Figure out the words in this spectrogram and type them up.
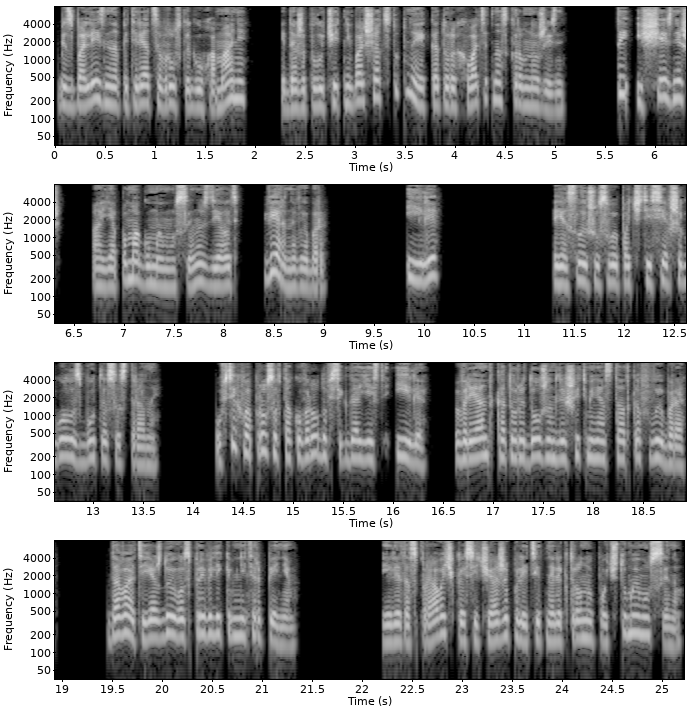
безболезненно потеряться в русской глухомане и даже получить небольшие отступные, которых хватит на скромную жизнь. Ты исчезнешь, а я помогу моему сыну сделать верный выбор. Или... Я слышу свой почти севший голос, будто со стороны. У всех вопросов такого рода всегда есть «или», вариант, который должен лишить меня остатков выбора. Давайте, я жду его с превеликим нетерпением. Или эта справочка сейчас же полетит на электронную почту моему сыну.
